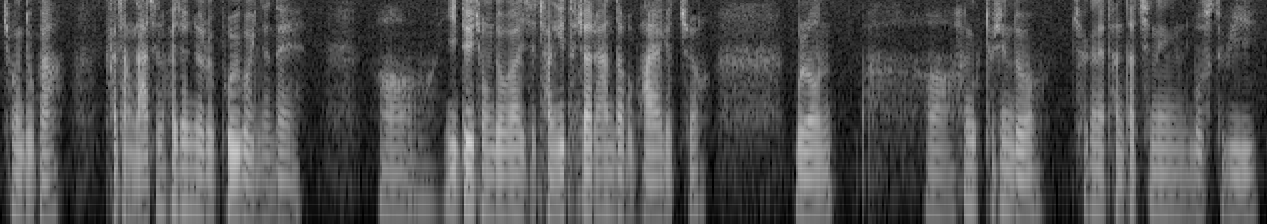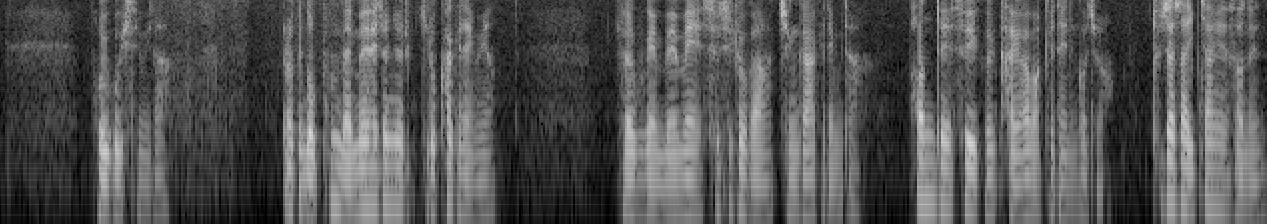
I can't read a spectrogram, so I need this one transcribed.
정도가 가장 낮은 회전율을 보이고 있는데 어, 이들 정도가 이제 장기 투자를 한다고 봐야겠죠. 물론 어, 한국투신도 최근에 단타 치는 모습이 보이고 있습니다. 이렇게 높은 매매 회전율을 기록하게 되면 결국엔 매매 수수료가 증가하게 됩니다. 펀드의 수익을 갉아먹게 되는 거죠. 투자자 입장에서는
